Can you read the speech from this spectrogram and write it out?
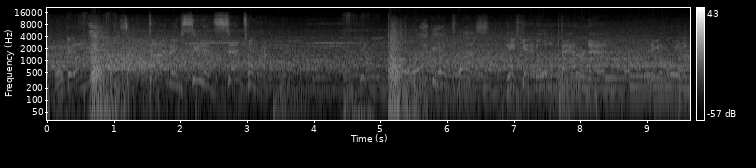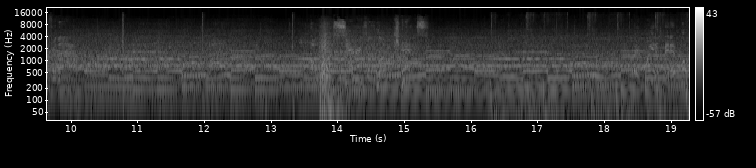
Look at this! Diving seated senton! Arabian press! He's getting a little battered now. I think he's waiting for that. Oh, a series of low kicks! Wait, wait a minute. What,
